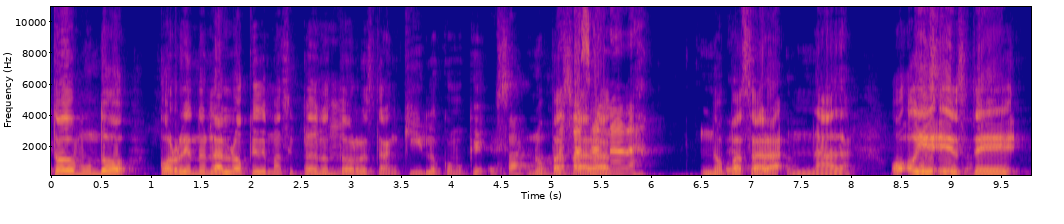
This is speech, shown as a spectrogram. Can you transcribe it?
todo el mundo corriendo en la loca y demás. Y Pedro Torres tranquilo, como que no pasara nada. No pasara nada. oye, este,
